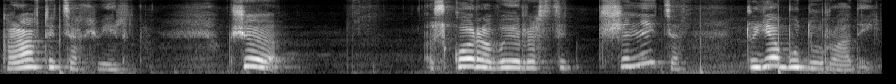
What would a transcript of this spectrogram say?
Крафтиться хвіртка. Якщо скоро виросте пшениця, то я буду радий.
